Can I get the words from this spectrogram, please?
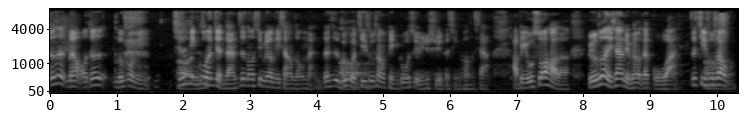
就是没有，我就是如果你。其实评估很简单，这东西没有你想象中难。但是如果技术上评估是允许的情况下啊，比如说好了，比如说你现在女朋友在国外，这技术上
